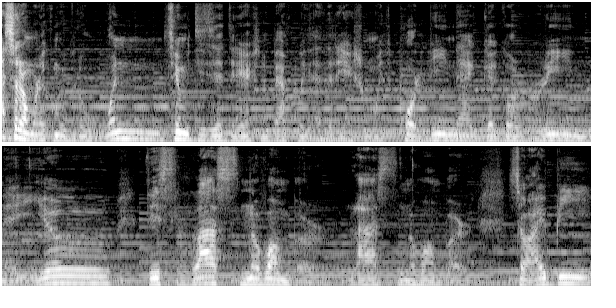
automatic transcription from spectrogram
Assalamu alaikum everyone. With this reaction back with other reaction with Paulina Gagarina. Yo, this last November, last November. So I be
